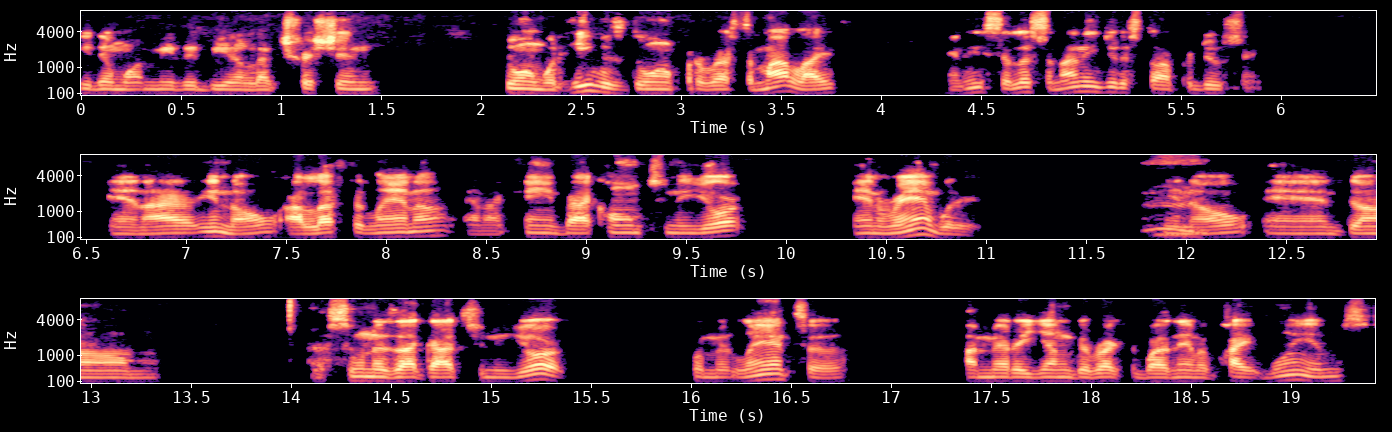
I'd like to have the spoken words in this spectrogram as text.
He didn't want me to be an electrician doing what he was doing for the rest of my life. And he said, listen, I need you to start producing. And I, you know, I left Atlanta and I came back home to New York and ran with it. mm. you know. And um, as soon as I got to New York from Atlanta, I met a young director by the name of Hype Williams,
